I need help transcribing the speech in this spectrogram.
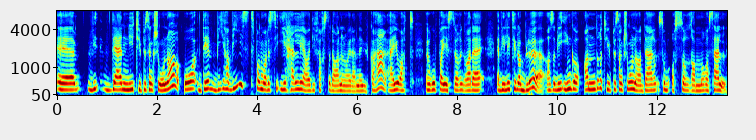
det er en ny type sanksjoner. Og det vi har vist på en måte i helga og de første dagene nå i denne uka her, er jo at Europa i større grad er, villig til å blø. Altså Vi inngår andre typer sanksjoner der, som også rammer oss selv.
